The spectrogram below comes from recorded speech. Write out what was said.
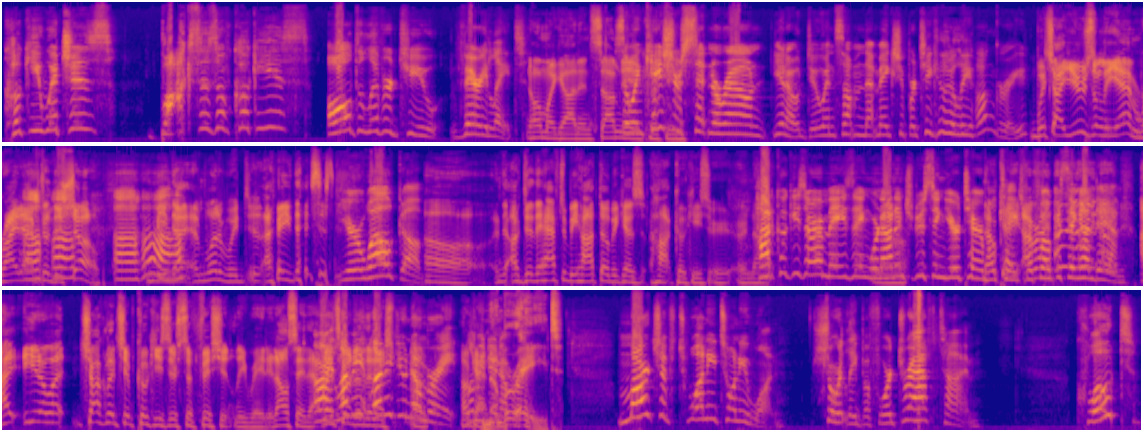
cookie witches, boxes of cookies, all delivered to you very late. Oh my god. Insomnia. So in case you're sitting around, you know, doing something that makes you particularly hungry, which I usually am right after the show. uh-huh. I mean, that, what do we do? I mean, that's just. you're welcome. Uh, do they have to be hot though? Because hot cookies are, are not. Hot cookies are amazing. We're not introducing your terrible takes. We're all right, focusing all on right, Dan. right. I, you know what? Chocolate chip cookies are sufficiently rated. I'll say that. All right, Let's let go to me- the let me do number eight. Let Okay. me do Number number 8. March of 2021, shortly before draft time. Quote,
